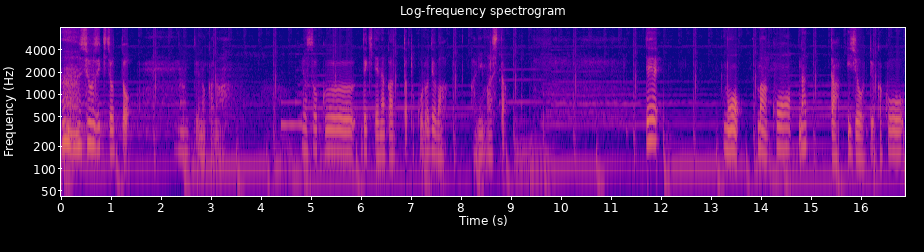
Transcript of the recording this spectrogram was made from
うん正直ちょっと何て言うのかな予測できてなかったところではありました。でもうまあこうなった以上というかこ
